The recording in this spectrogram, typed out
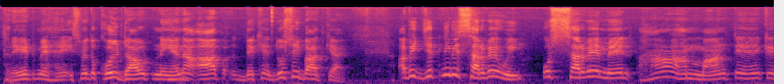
تھریٹ میں ہیں اس میں تو کوئی ڈاؤٹ نہیں ہے نا۔ آپ دیکھیں دوسری بات کیا ہے؟ ابھی جتنی بھی سروے ہوئی اس سروے میں ہاں ہم مانتے ہیں کہ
